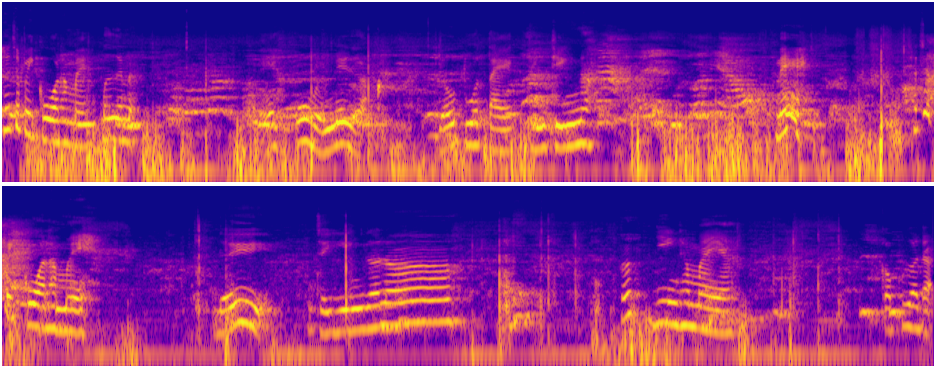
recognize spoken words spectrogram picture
ถ้าจะไปกลัวทำไมปืนอะเอ๊ะพูเหมือนนี่เลยอะเดี๋ยวตัวแตกจริงๆนะนี่ถ้าจะไปกลัวทำไมเดี๋ยว จะยิงแล้วนะฮะยิงทำไมอะ ก็เพื่อดัก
